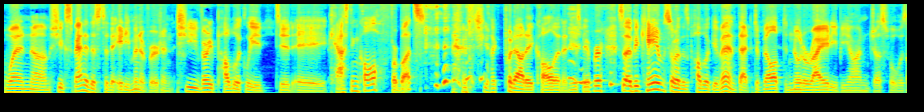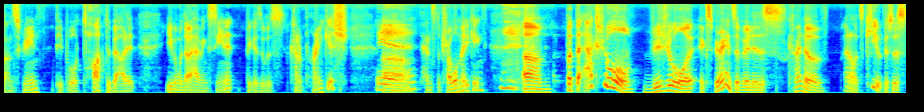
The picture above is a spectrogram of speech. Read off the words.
When um, she expanded this to the 80 minute version, she very publicly did a casting call for butts. and she like put out a call in a newspaper. So it became sort of this public event that developed notoriety beyond just what was on screen. People talked about it even without having seen it because it was kind of prankish. Yeah. Um, hence the troublemaking. Um, but the actual visual experience of it is kind of, I know, it's cute. This is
